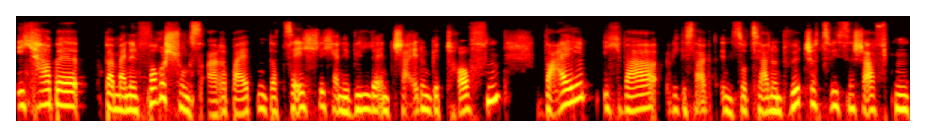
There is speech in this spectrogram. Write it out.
Ich habe bei meinen Forschungsarbeiten tatsächlich eine wilde Entscheidung getroffen, weil ich war, wie gesagt, in Sozial- und Wirtschaftswissenschaften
